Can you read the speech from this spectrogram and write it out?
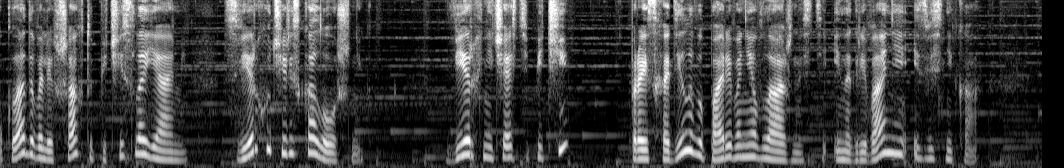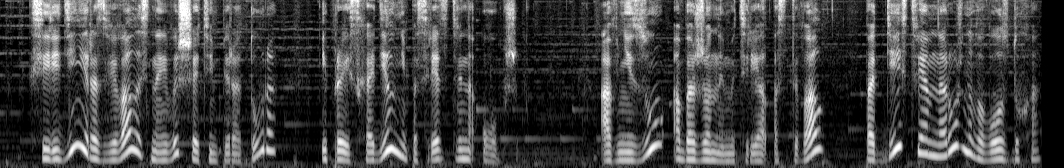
укладывали в шахту печи слоями, сверху через колошник. В верхней части печи происходило выпаривание влажности и нагревание известняка – к середине развивалась наивысшая температура и происходил непосредственно обжиг. А внизу обожженный материал остывал под действием наружного воздуха,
